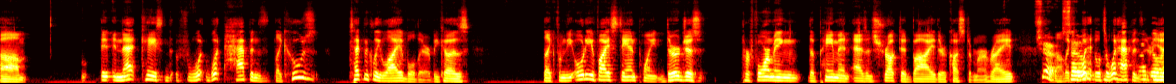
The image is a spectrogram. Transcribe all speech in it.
Um, in, in that case, what what happens? Like, who's technically liable there? Because, like, from the ODFI standpoint, they're just performing the payment as instructed by their customer, right? Sure. Uh, like, so what? So what happens there? Yeah.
